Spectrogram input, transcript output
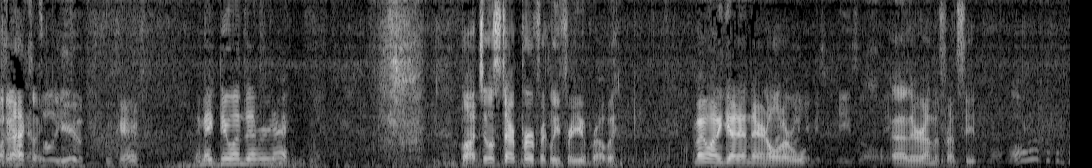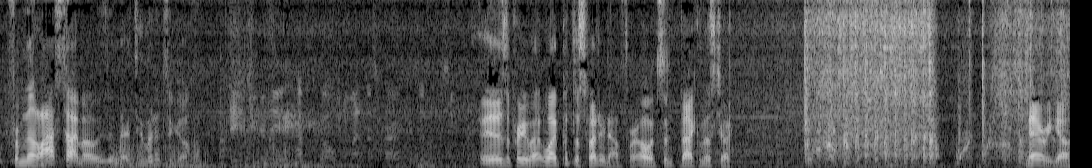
exactly. It's all you. Who cares? They make new ones every day. Watch, it'll start perfectly for you probably. You might want to get in there and hold her. Give me some keys though. Uh, they're on the front seat. Oh. From the last time I was in there two minutes ago. Hey, did you really have to go when you went in this car? Or is it the It is a pretty wet. Well, I put the sweater down for. It. Oh, it's in- back in this truck. There we go.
